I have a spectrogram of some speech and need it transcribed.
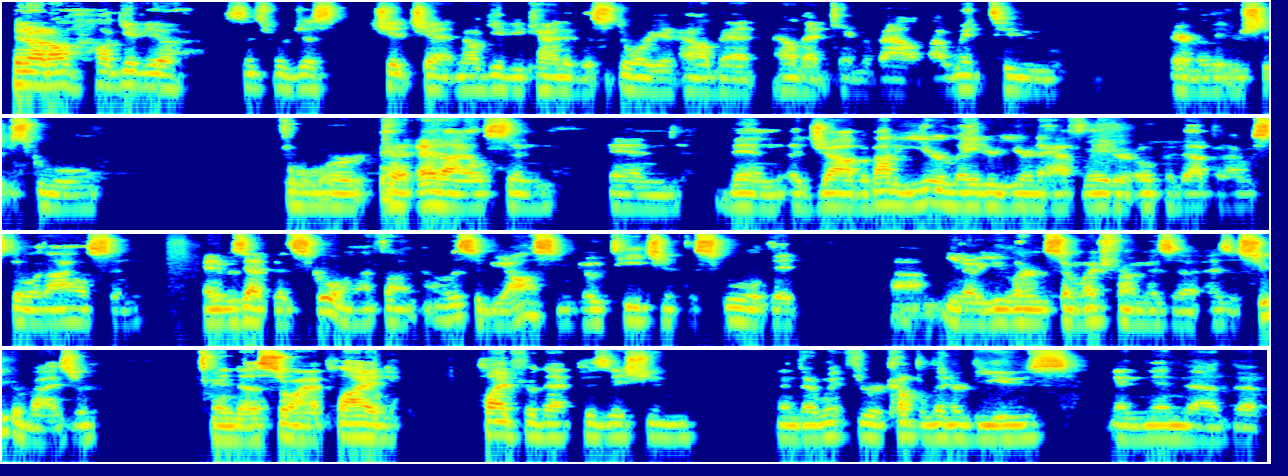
you know, I'll, I'll give you since we're just chit chatting, I'll give you kind of the story of how that how that came about. I went to Airman Leadership School for at Eielson and then a job about a year later, year and a half later, opened up, and I was still at Eielson, and it was at that school. And I thought, oh, this would be awesome. Go teach at the school that um, you know you learn so much from as a as a supervisor. And uh, so I applied applied for that position, and I went through a couple interviews, and then uh, the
